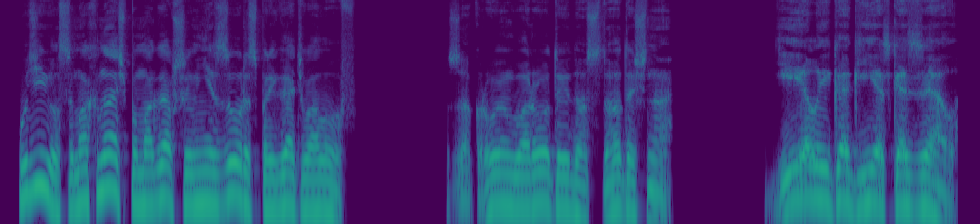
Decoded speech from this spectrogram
— удивился Махнач, помогавший внизу распрягать валов. Закроем ворота и достаточно. Делай, как я сказал.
